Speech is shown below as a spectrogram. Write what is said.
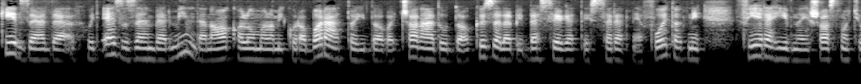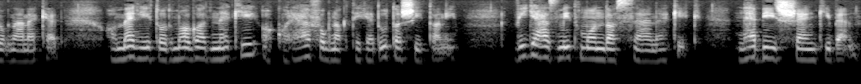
Képzeld el, hogy ez az ember minden alkalommal, amikor a barátaiddal vagy családoddal közelebbi beszélgetést szeretnél folytatni, félrehívna és azt motyogná neked. Ha megítod magad neki, akkor el fognak téged utasítani. Vigyázz, mit mondasz el nekik. Ne bízz senkiben.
